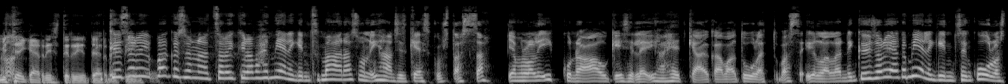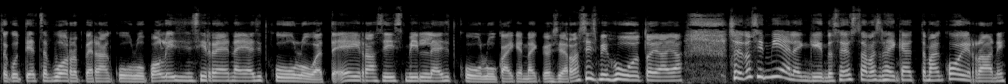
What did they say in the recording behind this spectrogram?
Mitenkään ristiriiteen Kyllä se oli, pakko sanoa, että se oli kyllä vähän mielenkiintoista, kun mä asun ihan siis keskustassa. Ja mulla oli ikkuna auki sille ihan hetken aikaa vaan tuulettumassa illalla. Niin kyllä se oli aika mielenkiintoisen kuulosta, kun tiedät, vuoroperään kuuluu poliisin sireenejä ja sitten kuuluu, että ei rasismille ja sitten kuuluu kaiken näköisiä rasismihuutoja. Ja se oli tosi mielenkiintoista. Jossain vaiheessa lähdin käyttämään koiraa, niin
